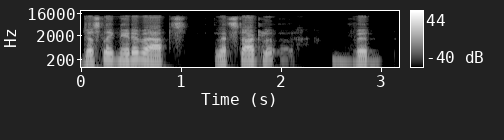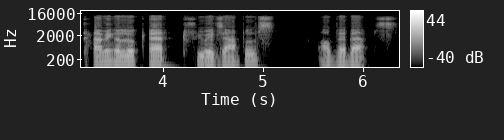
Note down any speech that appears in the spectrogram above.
Just like native apps, let's start with having a look at a few examples of web apps.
